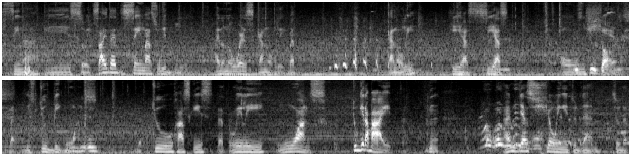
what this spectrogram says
Sina is so excited, the same as with Blue. I don't know where's Canoli, but Canoli, he has she has her own share, dogs. but these two big mm-hmm. ones, Mm-mm. the two huskies that really wants to get a bite. I'm just showing it to them so that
